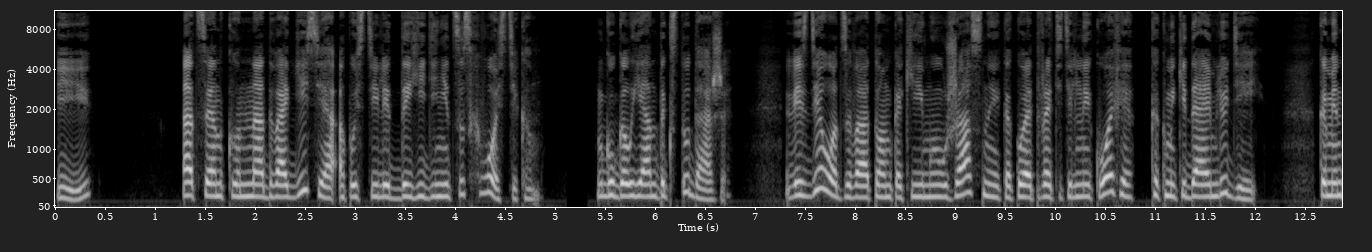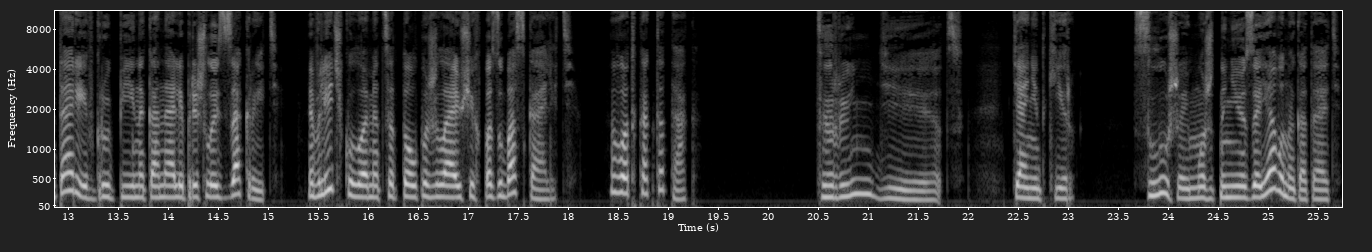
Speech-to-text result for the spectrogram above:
И? Оценку на два гисия опустили до единицы с хвостиком. Google Яндекс туда же. Везде отзывы о том, какие мы ужасные, какой отвратительный кофе, как мы кидаем людей. Комментарии в группе и на канале пришлось закрыть. В личку ломятся толпы желающих позубоскалить. Вот как-то так. «Трындец», — тянет Кир. «Слушай, может, на нее заяву накатать?»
